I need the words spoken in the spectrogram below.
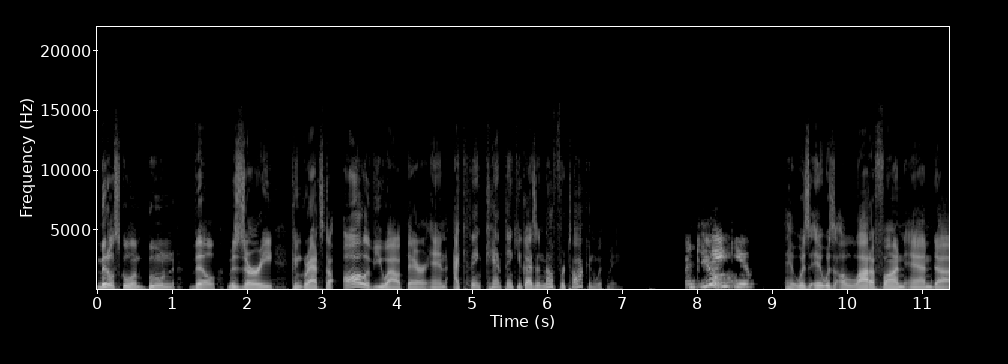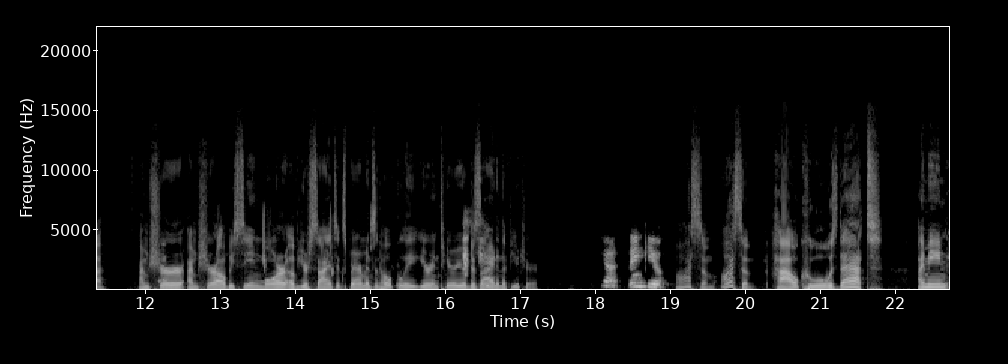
Middle School in Boonville, Missouri. Congrats to all of you out there, and I think can't thank you guys enough for talking with me. Thank you. Thank you. It was it was a lot of fun, and uh, I'm sure I'm sure I'll be seeing more of your science experiments and hopefully your interior design in the future. Yeah, thank you. Awesome, awesome. How cool was that? I mean,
